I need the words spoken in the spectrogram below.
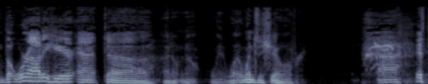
but we're out of here at, uh, I don't know, when, when's the show over? Uh, It's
